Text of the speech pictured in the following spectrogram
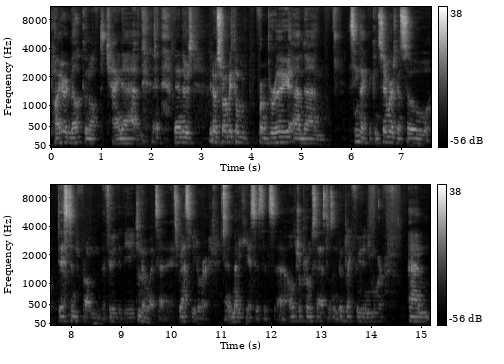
powdered milk going off to China, and then there's, you know, strawberries come from Peru, and um, it seems like the consumers got so distant from the food that they eat. You know, it's uh, it's recipe or in many cases it's uh, ultra processed, doesn't look like food anymore. Um,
